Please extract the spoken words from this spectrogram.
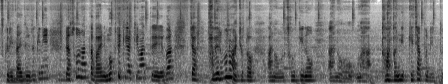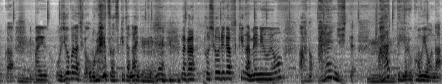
作りたいという時に、じゃあそうなった場合に目的が決まっていればじゃあ食べるものはちょっとあの早期のあの、まあ、トマトにケチャップにとか、うん。やっぱりおじおばたちがオムライスは好きじゃないですよね、だから年寄りが好きなメニューをあのアレンジしてうん。わーって喜ぶような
